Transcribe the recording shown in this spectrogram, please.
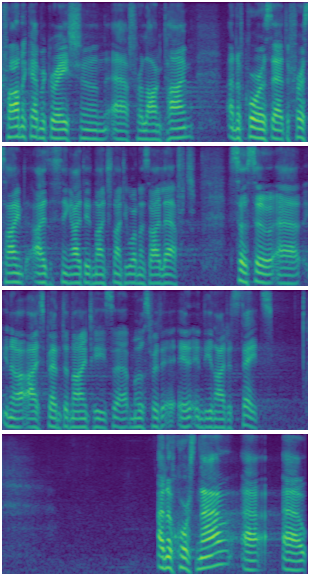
Chronic emigration uh, for a long time. And of course, uh, the first thing I, did in 1991 is I left. So, so uh, you know, I spent the 90s, uh, most of it in, in, the United States. And of course, now, uh, uh,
